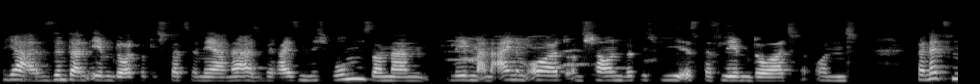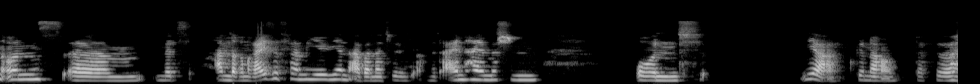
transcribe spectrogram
ja, sind dann eben dort wirklich stationär. Ne? Also wir reisen nicht rum, sondern leben an einem Ort und schauen wirklich, wie ist das Leben dort und vernetzen uns ähm, mit anderen Reisefamilien, aber natürlich auch mit Einheimischen. Und ja, genau, dafür,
